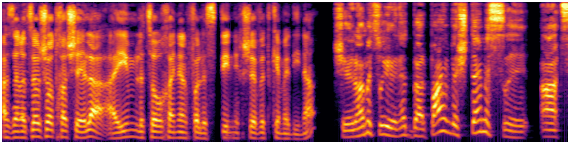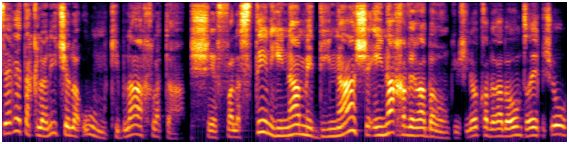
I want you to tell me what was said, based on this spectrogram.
אז אני רוצה לשאול אותך שאלה, האם לצורך העניין פלסטין נחשבת כמדינה? שאלה מצוינת, ב-2012 העצרת הכללית של האו"ם קיבלה החלטה שפלסטין הינה מדינה שאינה חברה באו"ם, כי בשביל להיות חברה באו"ם צריך אישור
